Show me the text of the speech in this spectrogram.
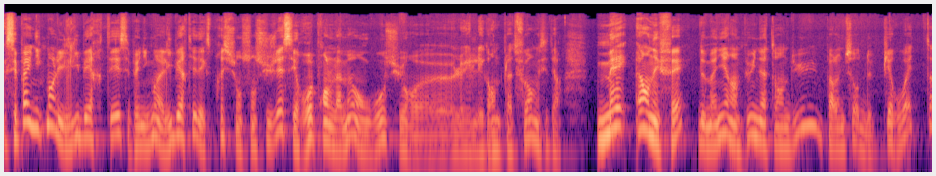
c'est pas uniquement les libertés, c'est pas uniquement la liberté d'expression. Son sujet, c'est reprendre la main, en gros, sur euh, les, grandes plateformes, etc. Mais, en effet, de manière un peu inattendue, par une sorte de pirouette,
